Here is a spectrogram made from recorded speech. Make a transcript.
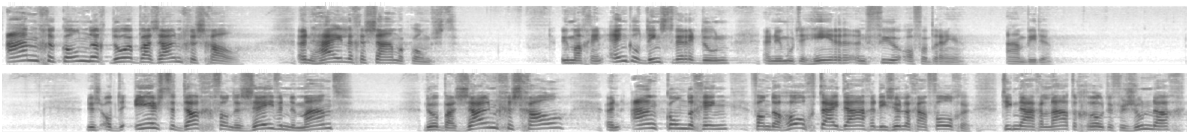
aangekondigd door bazuingeschal. Een heilige samenkomst. U mag geen enkel dienstwerk doen en u moet de Heere een vuuroffer brengen, aanbieden. Dus op de eerste dag van de zevende maand, door bazuingeschal, een aankondiging van de hoogtijdagen die zullen gaan volgen. Tien dagen later grote verzoendag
